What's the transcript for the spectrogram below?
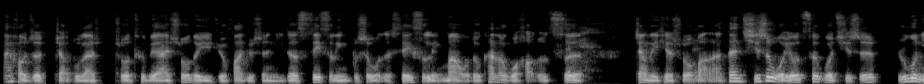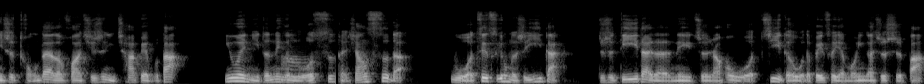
爱好者角度来说，特别爱说的一句话就是你的 C 四零不是我的 C 四零嘛？我都看到过好多次这样的一些说法了。但其实我又测过，其实如果你是同代的话，其实你差别不大。因为你的那个螺丝很相似的，我这次用的是一代，就是第一代的那一只，然后我记得我的杯测研磨应该是十八，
